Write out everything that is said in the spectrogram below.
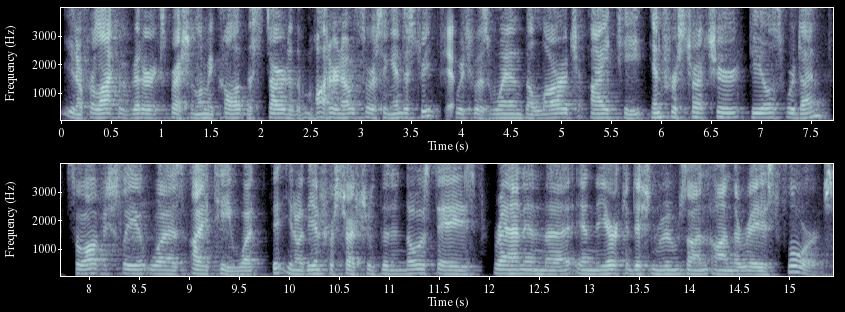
you know, for lack of a better expression, let me call it the start of the modern outsourcing industry, yep. which was when the large IT infrastructure deals were done. So obviously, it was IT, what you know, the infrastructure that in those days ran in the in the air conditioned rooms on on the raised floors.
